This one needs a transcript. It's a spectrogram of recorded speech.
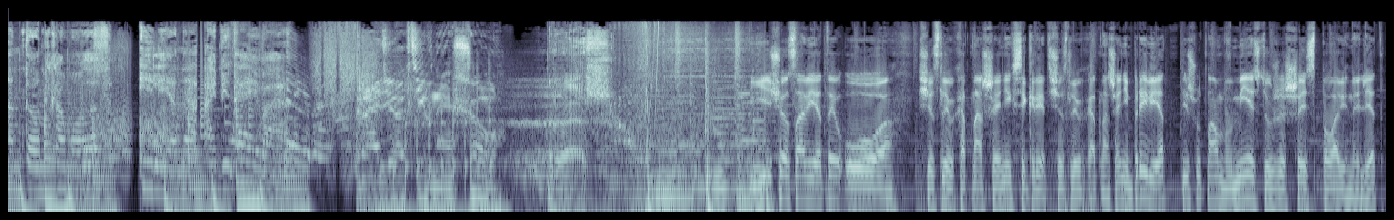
Антон Камолов и Лена Обитаева. Радиоактивное шоу. Еще советы о счастливых отношениях, секрет счастливых отношений. Привет, пишут нам, вместе уже 6,5 лет.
